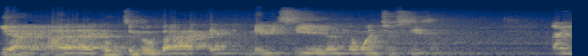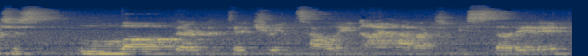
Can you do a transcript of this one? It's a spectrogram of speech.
yeah, I, I hope to go back and maybe see it in the winter season. I just love the architecture in Tallinn. I have actually studied it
